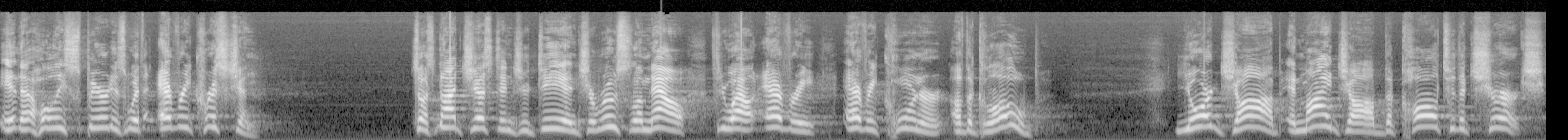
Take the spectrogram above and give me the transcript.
the Holy Spirit is with every Christian. So it's not just in Judea and Jerusalem, now throughout every, every corner of the globe. Your job and my job, the call to the church,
